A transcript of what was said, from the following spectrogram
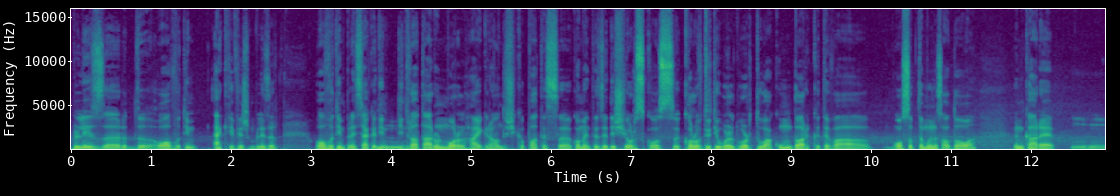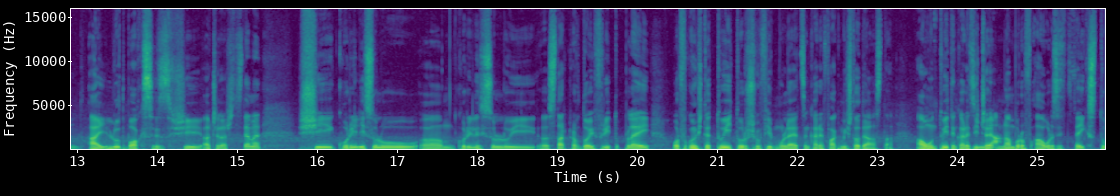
Blizzard au avut im- Activision Blizzard au avut impresia că din, Mhm. dintr-o dată are un moral high ground și că poate să comenteze, deși ori scos Call of Duty World War 2 acum doar câteva, o săptămână sau două, în care Mhm. ai loot boxes și aceleași sisteme și cu release-ul, lui, um, cu release-ul lui uh, StarCraft 2 Free-to-Play au făcut niște tweet-uri și un filmuleț în care fac mișto de asta. Au un tweet în care zice Da. Number of hours it takes to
